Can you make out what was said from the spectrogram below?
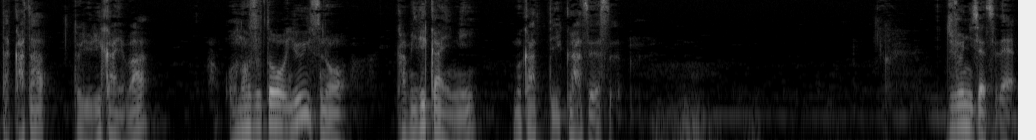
た方という理解は、おのずと唯一の神理解に向かっていくはずです。12節で、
